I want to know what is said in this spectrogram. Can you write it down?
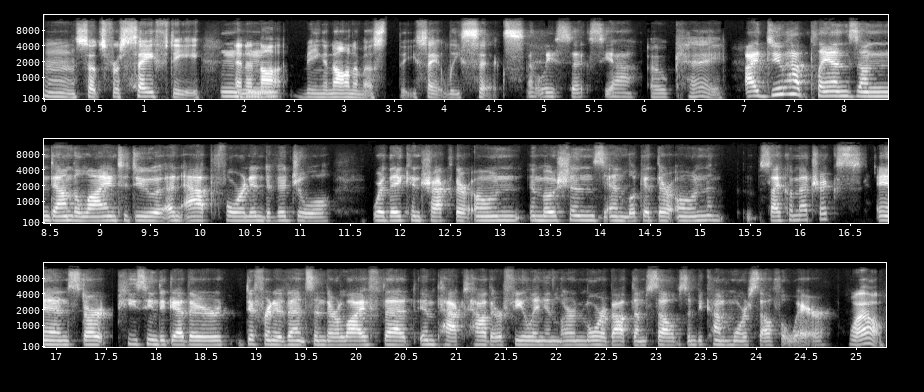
Mm, so it's for safety mm-hmm. and not being anonymous that you say at least six. At least six, yeah. Okay. I do have plans on down the line to do an app for an individual where they can track their own emotions and look at their own psychometrics and start piecing together different events in their life that impact how they're feeling and learn more about themselves and become more self aware. Wow.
